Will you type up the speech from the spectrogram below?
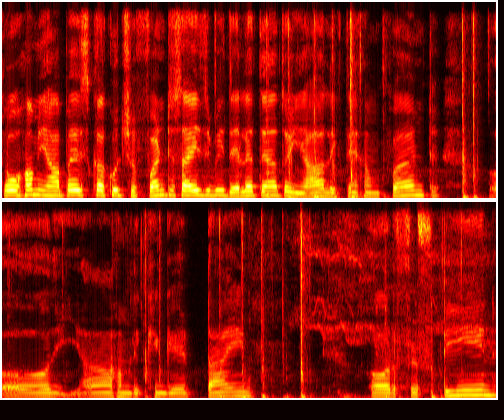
तो हम यहाँ पे इसका कुछ फंट साइज़ भी दे लेते हैं। तो यहाँ लिखते हैं हम फंट और यहाँ हम लिखेंगे टाइम और 15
